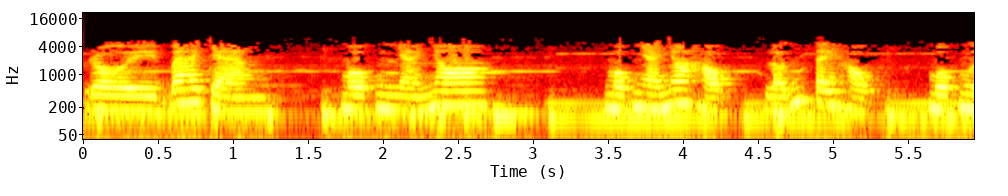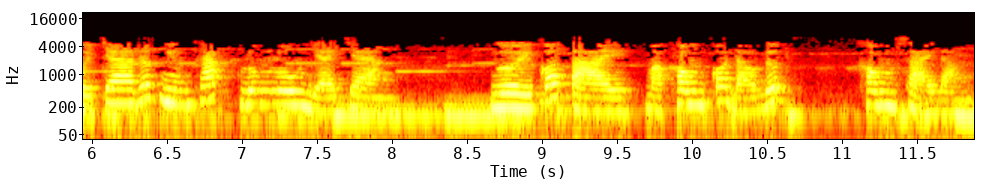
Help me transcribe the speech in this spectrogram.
Rồi ba chàng, một nhà nho, một nhà nho học lẫn tây học, một người cha rất nghiêm khắc luôn luôn dạy chàng. Người có tài mà không có đạo đức, không xài đặng.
